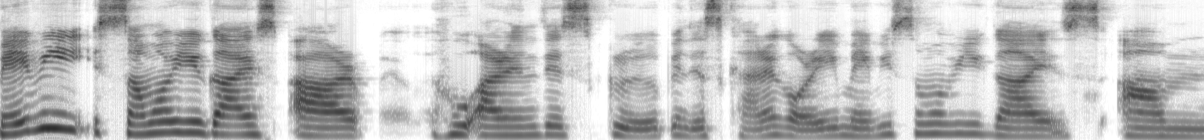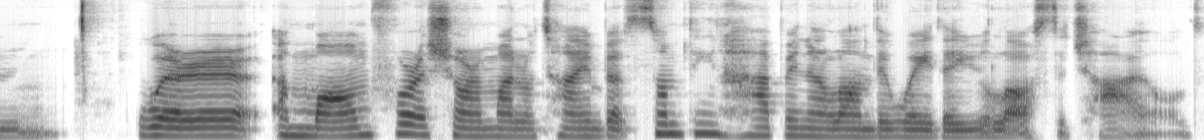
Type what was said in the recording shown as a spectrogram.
Maybe some of you guys are who are in this group in this category maybe some of you guys um were a mom for a short amount of time, but something happened along the way that you lost a child.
